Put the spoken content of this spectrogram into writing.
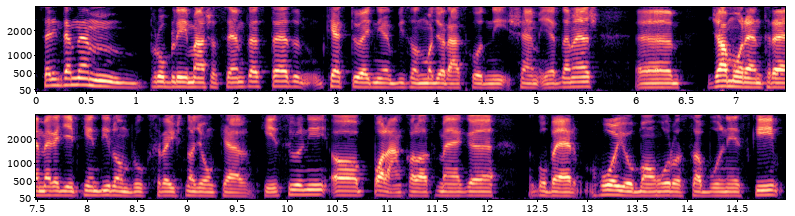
Szerintem nem problémás a szemteszted, kettő egynél viszont magyarázkodni sem érdemes. Jamorentre, meg egyébként Dylan Brooksra is nagyon kell készülni. A palánk alatt meg Gober hol jobban, hol rosszabbul néz ki.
